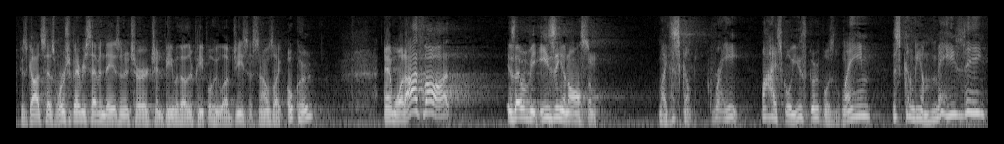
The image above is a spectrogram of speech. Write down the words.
because God says worship every seven days in a church and be with other people who love Jesus. And I was like, okay. And what I thought is that would be easy and awesome. I'm like, this is going to be great. My high school youth group was lame. This is going to be amazing.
